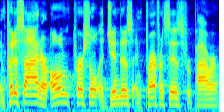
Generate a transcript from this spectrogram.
and put aside our own personal agendas and preferences for power,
